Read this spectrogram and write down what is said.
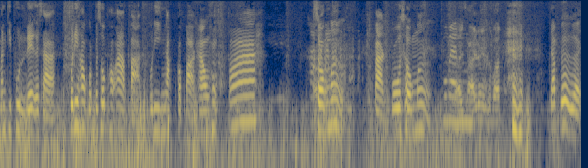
มันขี้พุ่นเด้เอ้ยซาพอดีเฮากดประสบเฮาอ้าปากพอดีงับกับปากเฮาว้าสองมือปากโปสองมือบ่แม่นสายสายเลยสบัด จับเด้อเอ้ย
